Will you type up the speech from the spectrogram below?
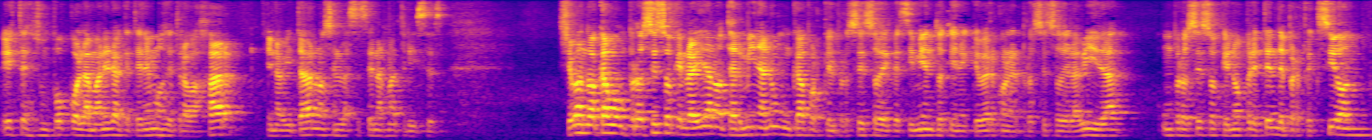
Esta es un poco la manera que tenemos de trabajar en habitarnos en las escenas matrices llevando a cabo un proceso que en realidad no termina nunca, porque el proceso de crecimiento tiene que ver con el proceso de la vida, un proceso que no pretende perfección,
